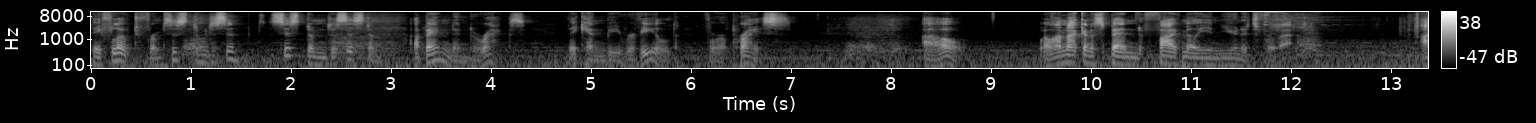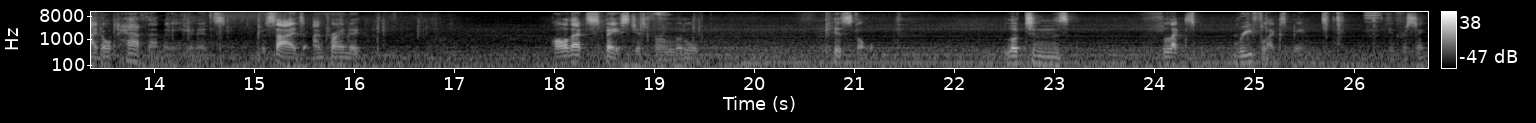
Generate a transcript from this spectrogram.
They float from system to system system to system, abandoned wrecks. They can be revealed for a price. Oh. Well, I'm not going to spend 5 million units for that. I don't have that many units. Besides, I'm trying to... All that space just for a little pistol. Luchten's flex reflex beam. Interesting.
